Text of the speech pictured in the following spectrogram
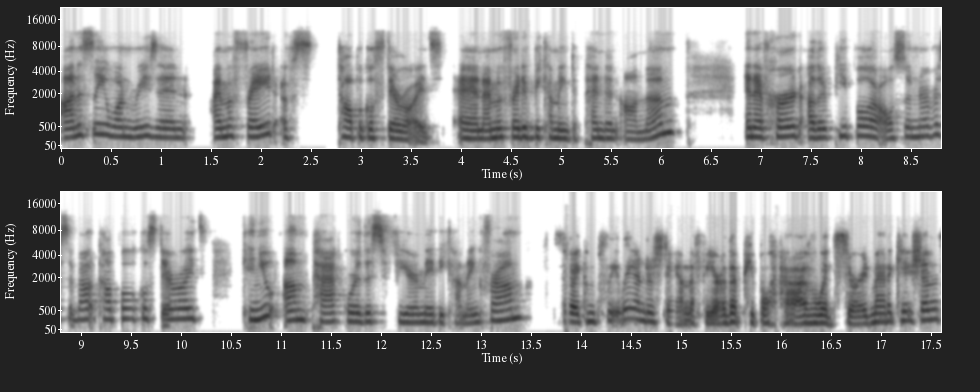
honestly, one reason I'm afraid of topical steroids and I'm afraid of becoming dependent on them. And I've heard other people are also nervous about topical steroids. Can you unpack where this fear may be coming from? So I completely understand the fear that people have with steroid medications,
